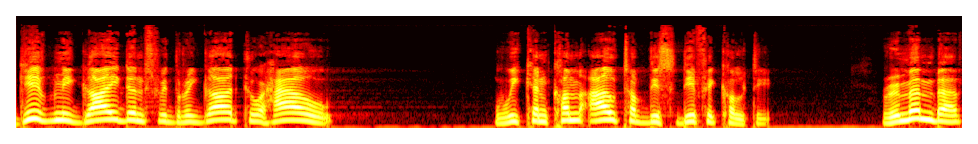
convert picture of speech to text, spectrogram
Give me guidance with regard to how we can come out of this difficulty. Remember,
